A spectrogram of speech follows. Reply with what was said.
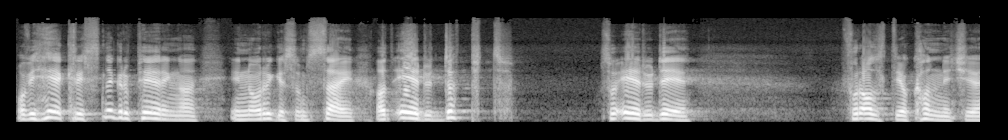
Og vi har kristne grupperinger i Norge som sier at er du døpt, så er du det for alltid og kan ikke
